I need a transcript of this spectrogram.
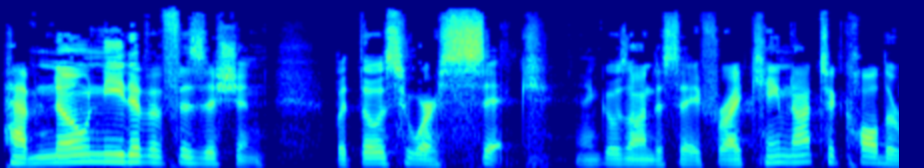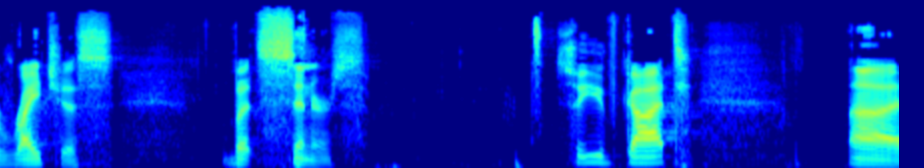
have no need of a physician, but those who are sick. And goes on to say, For I came not to call the righteous, but sinners. So you've got uh,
